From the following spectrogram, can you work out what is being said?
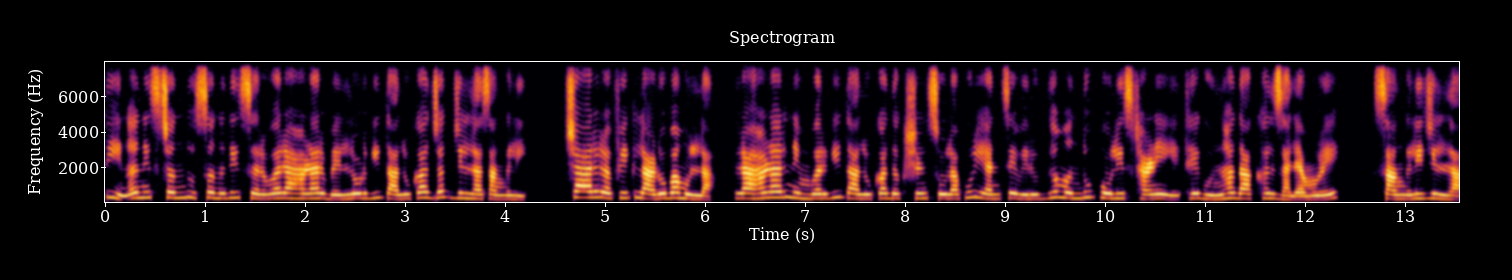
तीन अनिस चंदू सनदी सर्व राहणार बेल्लोडगी तालुका जत जिल्हा सांगली. चार रफिक लाडोबा मुल्ला राहणार निंबर्गी तालुका दक्षिण सोलापूर यांचे विरुद्ध मंदू पोलीस ठाणे येथे गुन्हा दाखल झाल्यामुळे सांगली जिल्हा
